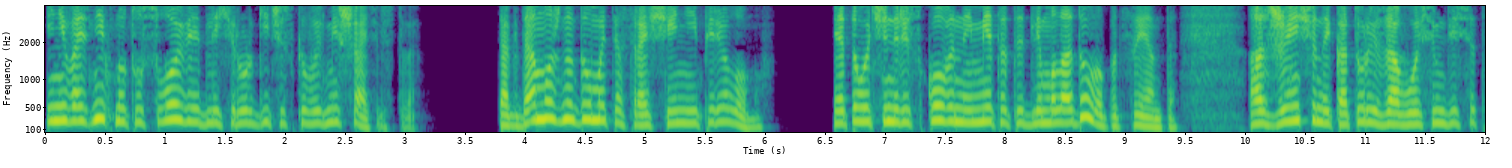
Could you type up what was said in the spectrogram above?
и не возникнут условия для хирургического вмешательства. Тогда можно думать о сращении переломов. Это очень рискованный метод и для молодого пациента, а с женщиной, которой за 80,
